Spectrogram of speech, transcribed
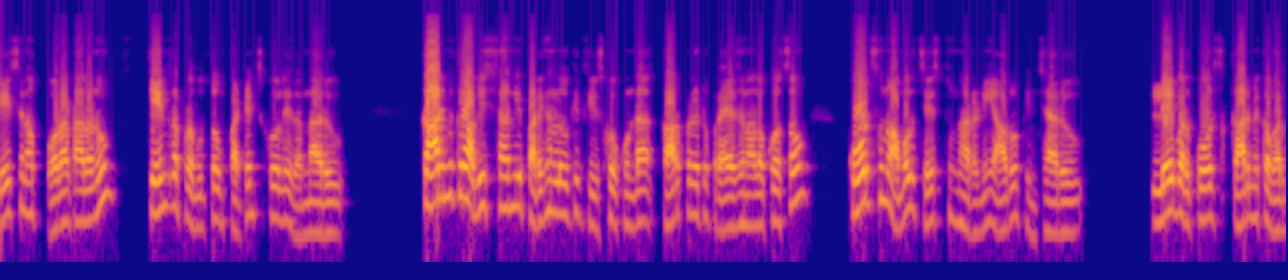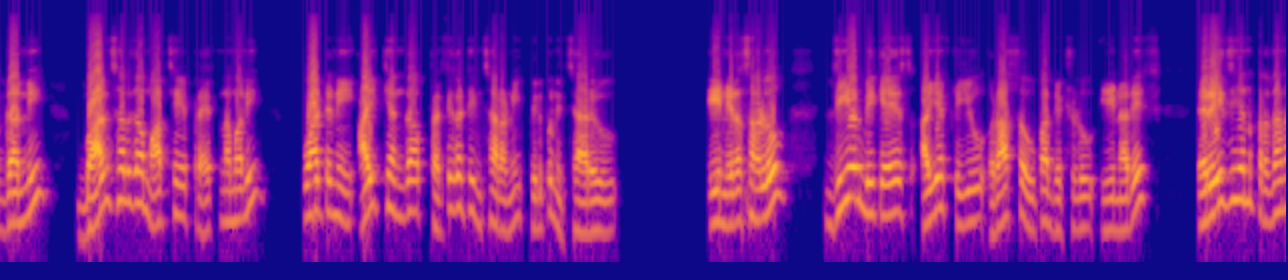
చేసిన పోరాటాలను కేంద్ర ప్రభుత్వం పట్టించుకోలేదన్నారు. కార్మికుల అభిష్టాన్ని పరిగణలోకి తీసుకోకుండా కార్పొరేట్ ప్రయోజనాల కోసం కోర్సును అమలు చేస్తున్నారని ఆరోపించారు. లేబర్ కోడ్స్ కార్మిక వర్గాన్ని బానిసలుగా మార్చే ప్రయత్నమని వాటిని ఐక్యంగా ప్రతిఘటించాలని పిలుపునిచ్చారు. ఈ నిరసనలో జిఎన్బికేఎస్ ఐఎఫ్టియు రాష్ట్ర ఉపాధ్యక్షుడు ఈ నరేష్ రీజియన్ ప్రధాన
